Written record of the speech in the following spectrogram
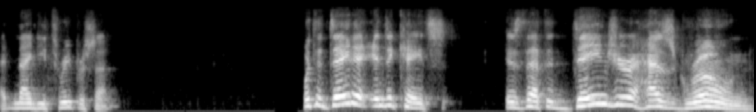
at 93%. What the data indicates is that the danger has grown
